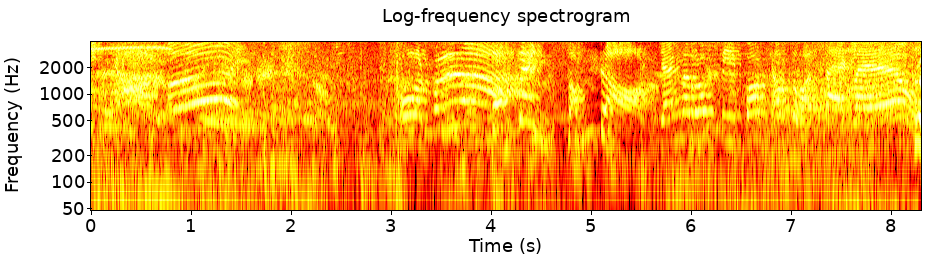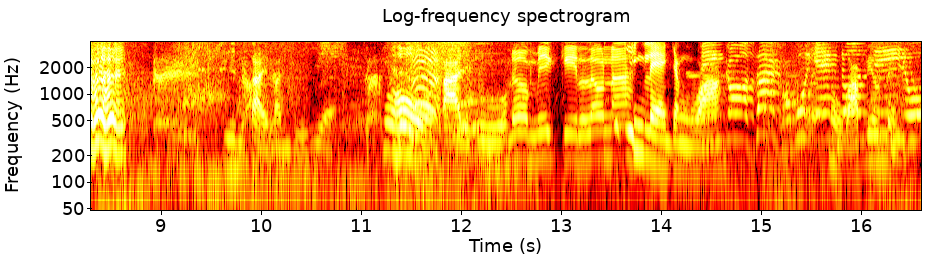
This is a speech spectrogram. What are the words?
Decline of โคตรฟ้าติ้งสองดอก แกงนรกตีป้อมชาวสวรรค์แตกแล้ว ยิงใส่มันอยู่เฮียโอ้โห ตายเลยกูเริ่มมีกลินแล้วนะ ยิงแรงจังวะ สิ่งก่อสร้างของพวกเองโอ้โดวานร์ปเวลหนึ่ตีง อยู่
